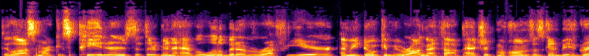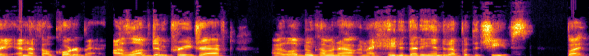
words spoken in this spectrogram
They lost Marcus Peters, that they're going to have a little bit of a rough year. I mean, don't get me wrong. I thought Patrick Mahomes was going to be a great NFL quarterback. I loved him pre draft. I loved him coming out, and I hated that he ended up with the Chiefs. But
